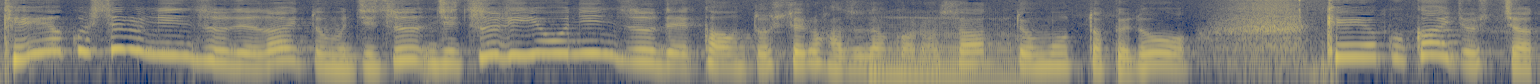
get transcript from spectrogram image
契約してる人数でないとも実実利用人数でカウントしてるはずだからさ、うん。って思ったけど契約解除しちゃっ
